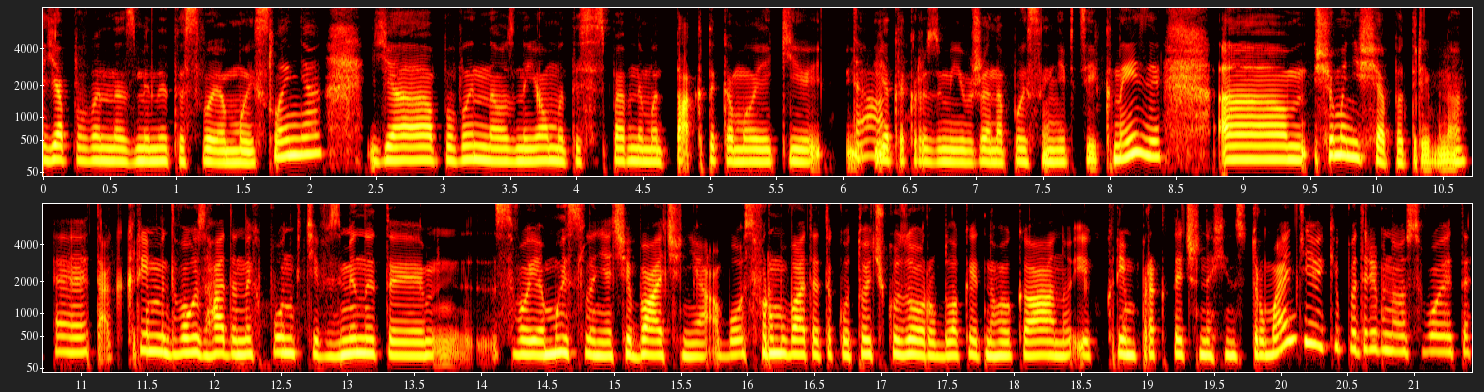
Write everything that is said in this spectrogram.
я повинна змінити своє мислення, я повинна ознайомитися з певними тактиками, які, так. я так розумію, вже написані в цій книзі. Що мені ще потрібно? Е, Так, крім двох згаданих пунктів, змінити своє мислення чи бачення, або сформувати таку точку зору Блакитного океану, і крім практичних інструментів, які потрібно освоїти.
